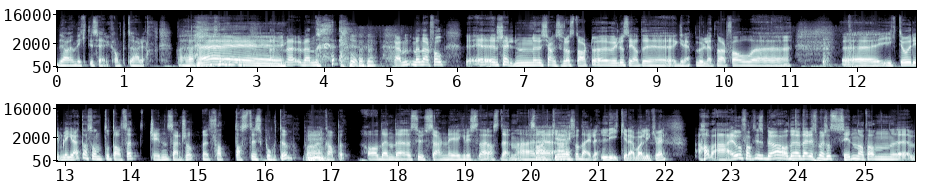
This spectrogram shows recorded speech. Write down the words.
de har en viktig seriekamp til helga. Hey! Men, men, ja, men, men i hvert fall en sjelden sjanse fra start. Vil jo si at de grep muligheten, i hvert fall. eh, eh, gikk det jo rimelig greit, da, sånn totalt sett. Jaden Sancho med et fantastisk punktum på kampen. Og den, den suseren i krysset der, altså, den er, er så deilig. like ræva likevel. Han er jo faktisk bra, og det, det er det som er så synd at han eh,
